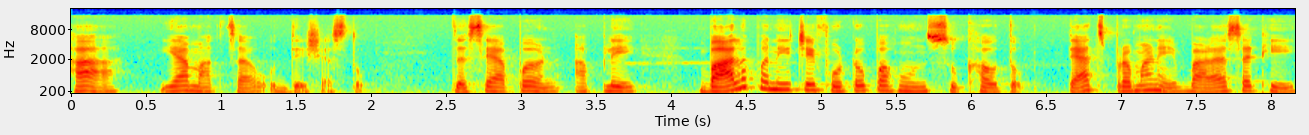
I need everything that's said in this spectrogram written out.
हा यामागचा उद्देश असतो. जसे आपण आपले बालपणीचे फोटो पाहून सुखावतो त्याचप्रमाणे बाळासाठी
